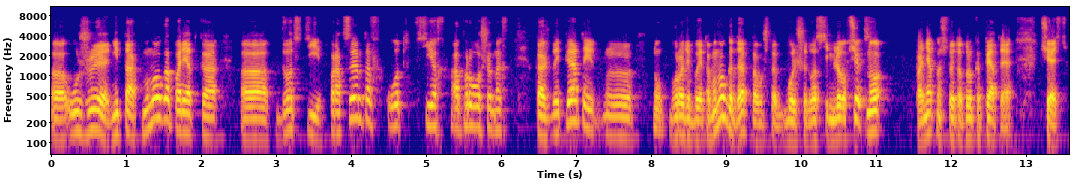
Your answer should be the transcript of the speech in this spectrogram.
э, уже не так много, порядка 20% э, от всех опрошенных. Каждый пятый, э, ну, вроде бы это много, да, потому что больше 20 миллионов человек, но понятно, что это только пятая часть.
